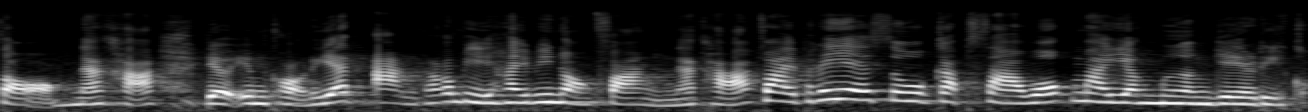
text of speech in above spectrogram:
52 นะคะ เดี๋ยวเอ็มขออนุญาตอ่านพระคัมภีร์ให้พี่น้องฟังนะคะ ฝ่ายพระเยซูกับสาวกมายังเมืองเยริโค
